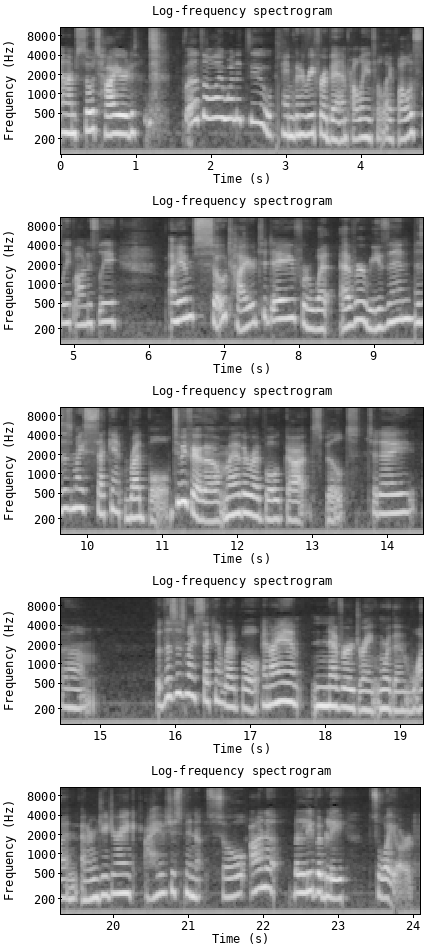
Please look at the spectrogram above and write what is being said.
And I'm so tired. That's all I want to do. I'm gonna read for a bit and probably until I fall asleep, honestly. I am so tired today for whatever reason. This is my second Red Bull. To be fair though, my other Red Bull got spilt today. Um, but this is my second Red Bull and I am never drank more than one energy drink. I have just been so unbelievably tired.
